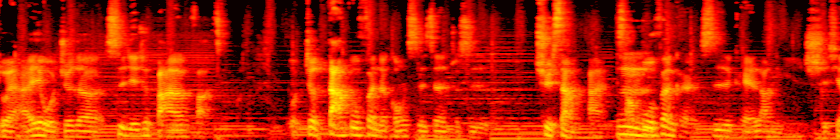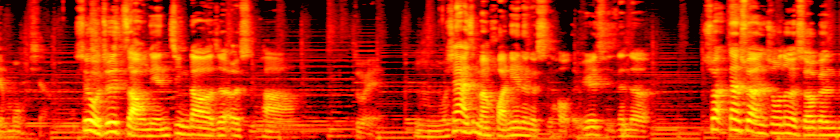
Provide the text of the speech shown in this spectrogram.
对，而且我觉得世界就八二法则嘛，我就大部分的公司真的就是去上班，少部分可能是可以让你实现梦想。嗯。所以我觉得早年进到了这二十趴。对，嗯，我现在还是蛮怀念那个时候的，因为其实真的，虽然但虽然说那个时候跟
